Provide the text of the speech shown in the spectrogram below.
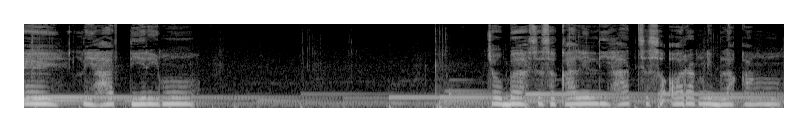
Hei, lihat dirimu. Coba sesekali lihat seseorang di belakangmu.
